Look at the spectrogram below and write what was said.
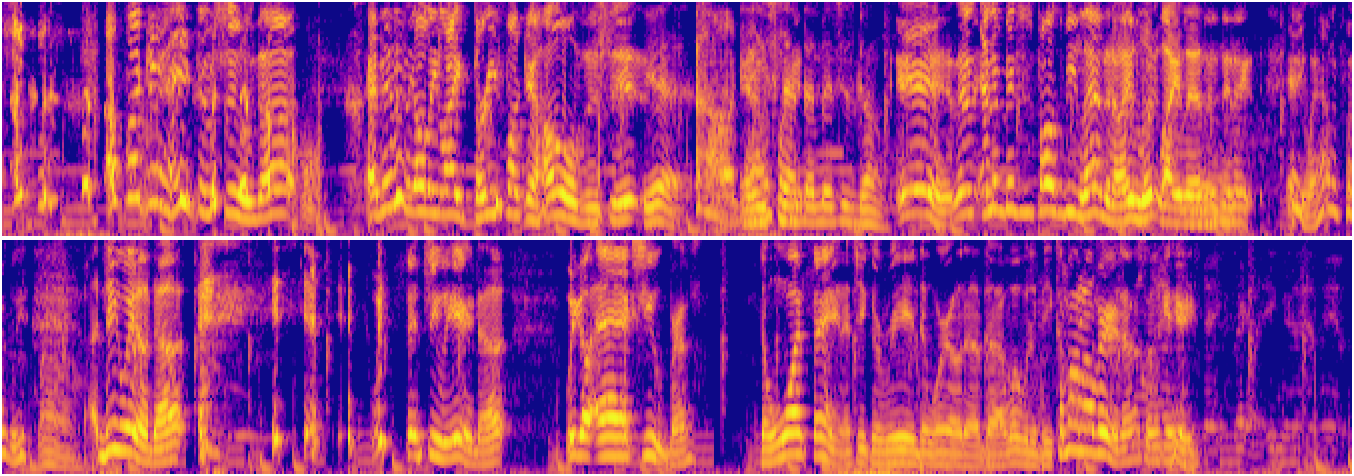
shoes. I fucking hate them shoes, dog. And then it's only like three fucking holes and shit. Yeah. Oh, God. And you snap that bitch, it's gone. Yeah, and the bitch is supposed to be leather though. They look like leather. Then they, anyway, how the fuck we? Uh, D Will, dog. we sent you here, dog. We gonna ask you, bro. The one thing that you could rid the world of, dog. What would it be? Come on over here, dog, so we can hear you. I got an ignorant ass answer.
